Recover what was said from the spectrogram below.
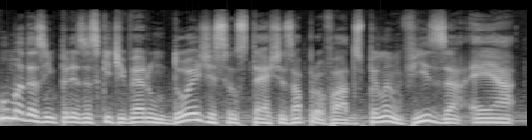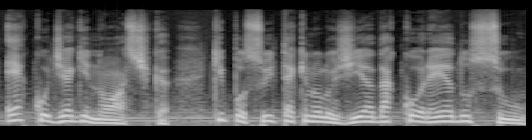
Uma das empresas que tiveram dois de seus testes aprovados pela Anvisa é a Ecodiagnóstica, que possui tecnologia da Coreia do Sul.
